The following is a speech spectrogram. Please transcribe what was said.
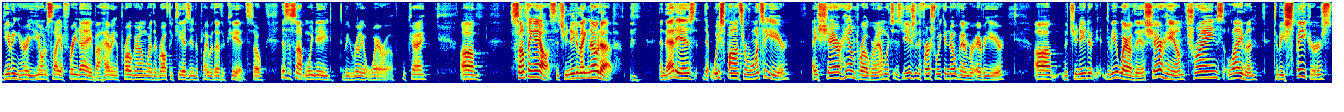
giving her, you want to say, a free day by having a program where they brought the kids in to play with other kids. So this is something we need to be really aware of, okay? Um, something else that you need to make note of, and that is that we sponsor once a year a Share Him program, which is usually the first week in November every year. Uh, but you need to, to be aware of this. Share Him trains laymen to be speakers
